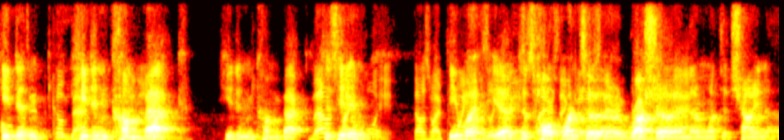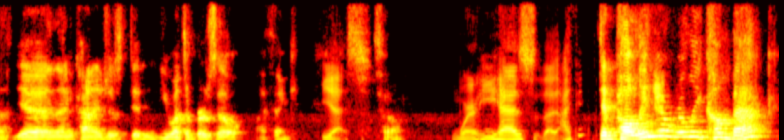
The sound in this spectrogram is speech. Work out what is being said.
he Hulk didn't. come he didn't come back. He didn't come back because he didn't. point. That was my point. He went, like yeah, one of these because Hulk went to Russia back. and then went to China. Yeah, and then kind of just didn't. He went to Brazil, I think. yes, So where he has. I think did Paulinho Yeah. really come back?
